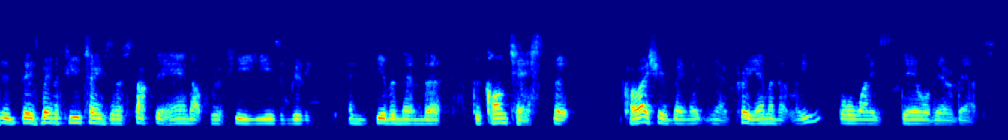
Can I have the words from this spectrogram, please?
there's, there's been a few teams that have stuck their hand up for a few years and really and given them the the contest, but Croatia have been you know preeminently always there or thereabouts.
